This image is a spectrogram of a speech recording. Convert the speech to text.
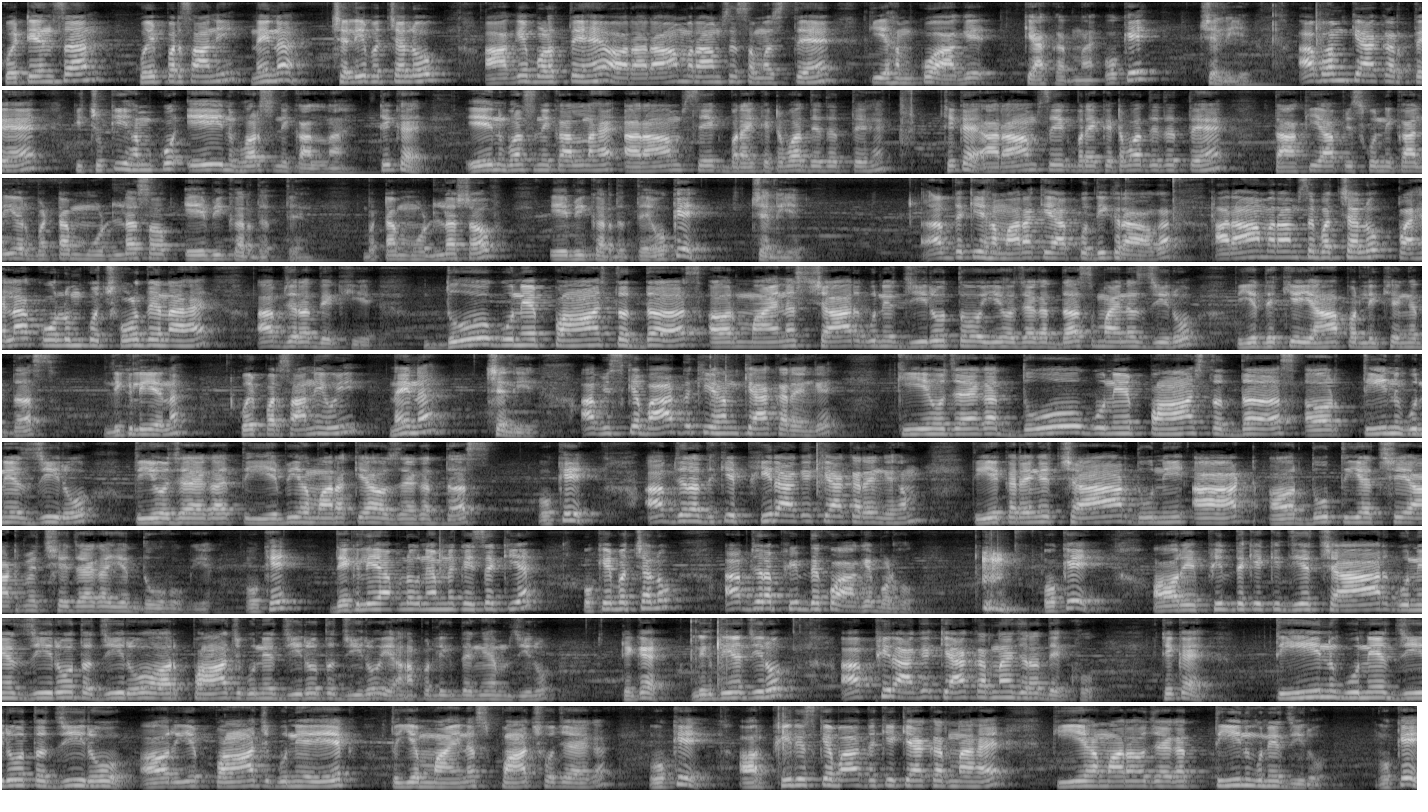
कोई टेंशन? कोई परेशानी? नहीं ना? चलिए बच्चा लोग, आगे बढ़ते हैं और आराम आराम से समझते हैं कि हमको आगे क्या करना है। ओके? चलिए, अब हम क्या करते हैं कि चूँकि हमको ए इन्वर्स निकालना है, ठीक है? ए इन्वर्स निकालना है, आराम से एक ब्रैकेटवा दे देते हैं, ठीक है? आराम से एक ब्रैकेटवा दे देते हैं, ताकि आप इसको निकालिए और बटा मोडलस ऑफ़ ए भी कर देते हैं। बटा मोडलस ऑफ़ ए भी कर देते हैं ओके चलिए, अब देखिए हमारा क्या आपको दिख रहा होगा। आराम आराम से बच्चा लोग, पहला कॉलम को छोड़ देना है। अब जरा देखिए दो गुने पाँच तो दस और माइनस चार गुने ज़ीरो तो ये हो जाएगा दस माइनस ज़ीरो। तो ये देखिए यहाँ पर लिखेंगे दस। लिख लिए ना? कोई परेशानी हुई? नहीं ना? चलिए। अब इसके बाद देखिए हम क्या करेंगे कि ये हो जाएगा दो गुने पाँच तो दस और तीन गुने ज़ीरो। तो ये हो जाएगा तो ये भी हमारा क्या हो जाएगा दस। ओके? अब जरा देखिए, फिर आगे क्या करेंगे हम? तो ये करेंगे चार दूनी आठ और दो तिया छः, आठ में छः जाएगा, ये दो हो गया। ओके? देख लिया आप लोग ने हमने कैसे किया? ओके बच्चा लोग? अब जरा फिर देखो आगे बढ़ो। ओके? और ये फिर देखिए कीजिए चार गुने ज़ीरो तो ज़ीरो और पाँच गुने ज़ीरो तो ज़ीरो, यहाँ पर लिख देंगे हम ज़ीरो। ठीक है? लिख दिए ज़ीरो। अब फिर आगे क्या करना है ज़रा देखो। ठीक है? तीन गुने ज़ीरो तो ज़ीरो और ये पाँच गुने एक तो ये माइनस पाँच हो जाएगा, ओके? और फिर इसके बाद देखिए क्या करना है कि ये हमारा हो जाएगा तीन गुने ज़ीरो, ओके?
